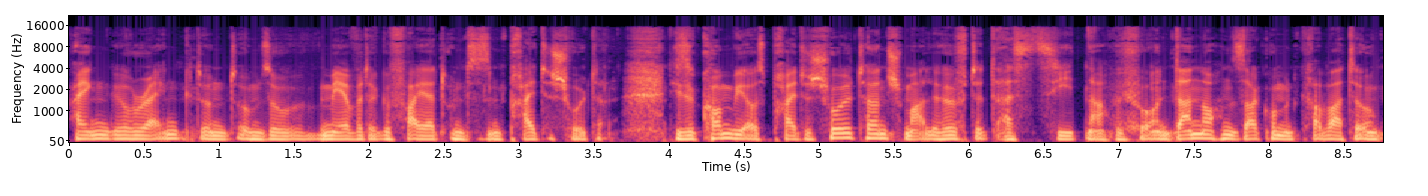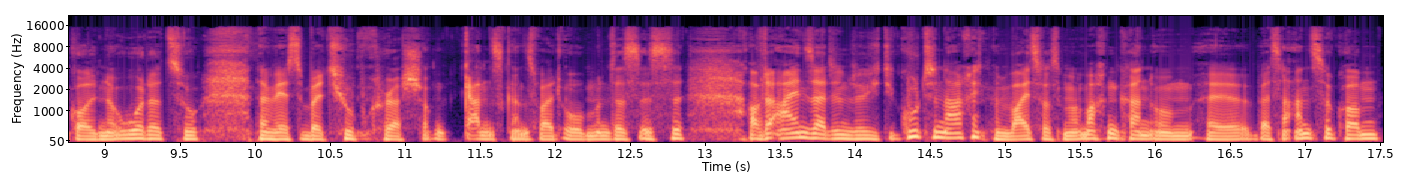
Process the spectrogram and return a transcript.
eingerankt und umso mehr wird er gefeiert und es sind breite Schultern. Diese Kombi aus breite Schultern, schmale Hüfte, das zieht nach wie vor. Und dann noch ein Sakko mit Krawatte und goldener Uhr dazu, dann wärst du bei Tube Crush schon ganz, ganz weit oben. Und das ist auf der einen Seite natürlich die gute Nachricht, man weiß, was man machen kann, um äh, besser anzukommen.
